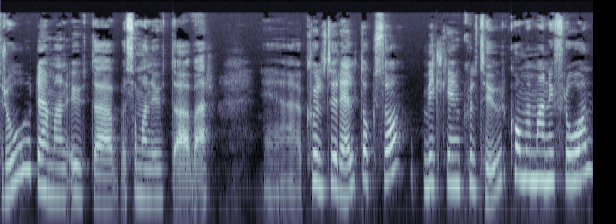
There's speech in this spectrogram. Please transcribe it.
tro där man utöv, som man utövar. Eh, kulturellt också. Vilken kultur kommer man ifrån?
